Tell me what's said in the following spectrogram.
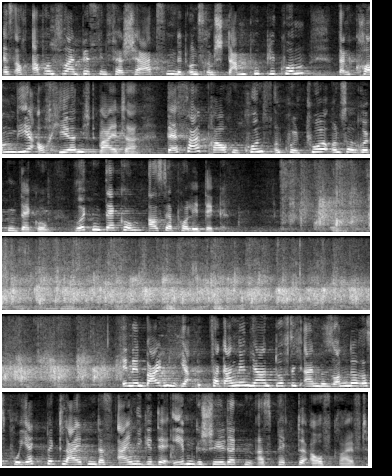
es auch ab und zu ein bisschen verscherzen mit unserem Stammpublikum, dann kommen wir auch hier nicht weiter. Deshalb brauchen Kunst und Kultur unsere Rückendeckung, Rückendeckung aus der Politik. In den beiden vergangenen Jahren durfte ich ein besonderes Projekt begleiten, das einige der eben geschilderten Aspekte aufgreift.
